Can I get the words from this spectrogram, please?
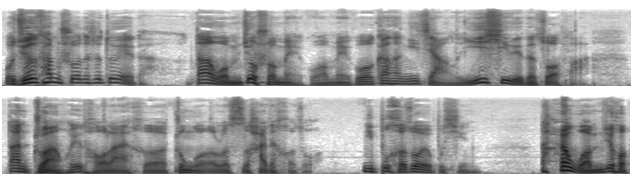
我觉得他们说的是对的。但我们就说美国，美国刚才你讲了一系列的做法，但转回头来和中国、俄罗斯还得合作，你不合作又不行。当然，我们就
